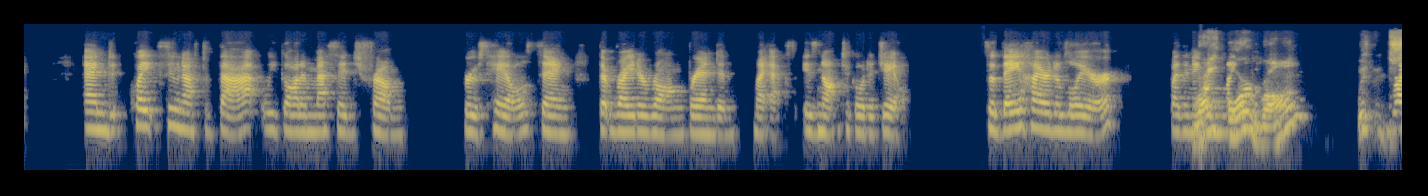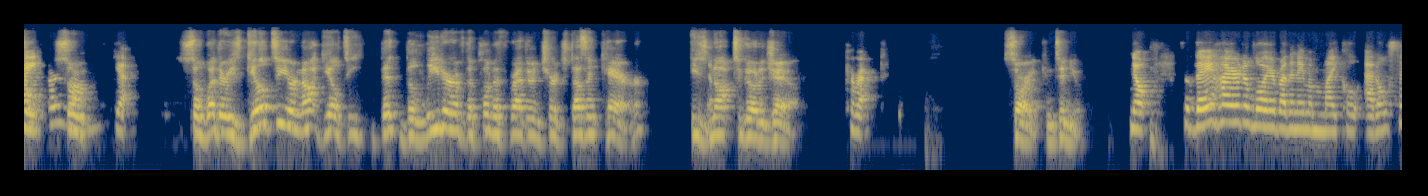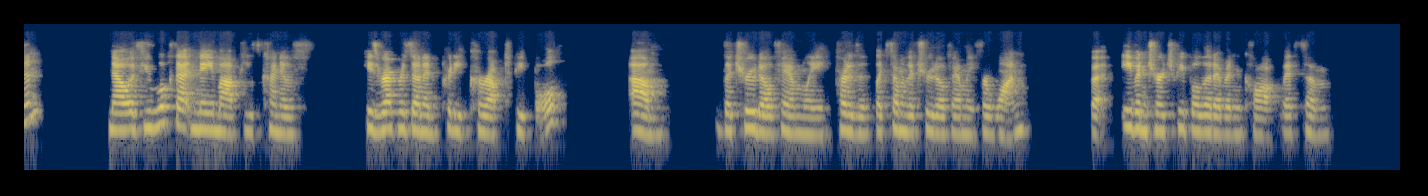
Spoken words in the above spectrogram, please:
And quite soon after that, we got a message from Bruce Hales saying that right or wrong, Brandon, my ex, is not to go to jail. So they hired a lawyer by the name right of Michael. or wrong. Right so, or so, wrong. Yeah. so whether he's guilty or not guilty, the, the leader of the Plymouth Brethren Church doesn't care. He's not to go to jail. Correct. Sorry, continue. No. So they hired a lawyer by the name of Michael Edelson. Now, if you look that name up, he's kind of he's represented pretty corrupt people. Um, the Trudeau family, part of the like some of the Trudeau family for one, but even church people that have been caught with some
